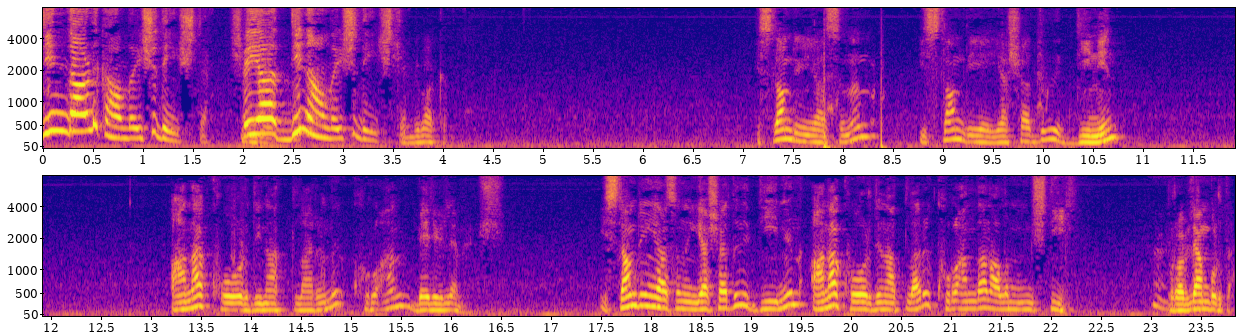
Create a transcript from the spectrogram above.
dindarlık anlayışı değişti. Şimdi- Veya din anlayışı değişti. Şimdi bakın. İslam dünyasının İslam diye yaşadığı dinin ana koordinatlarını Kur'an belirlememiş. İslam dünyasının yaşadığı dinin ana koordinatları Kur'an'dan alınmış değil. Problem burada.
